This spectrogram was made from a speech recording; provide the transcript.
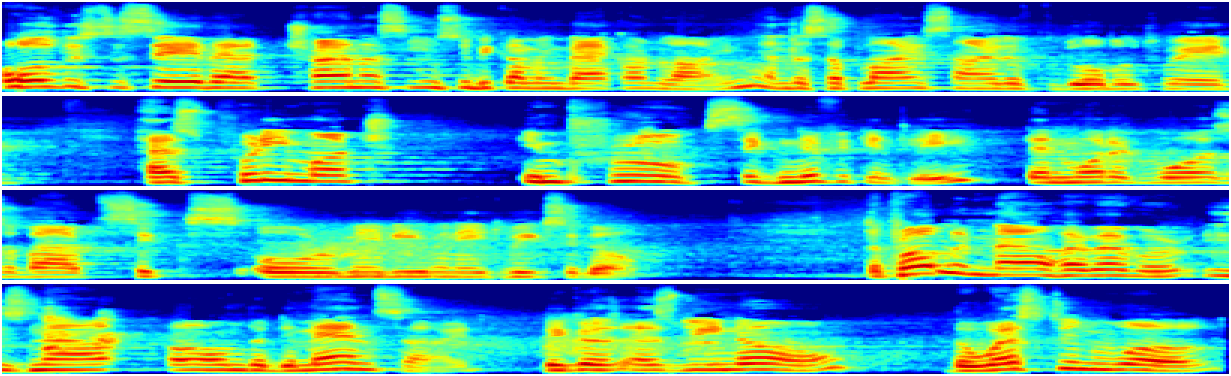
all this to say that China seems to be coming back online and the supply side of global trade has pretty much improved significantly than what it was about six or maybe even eight weeks ago. The problem now, however, is now on the demand side, because as we know, the Western world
